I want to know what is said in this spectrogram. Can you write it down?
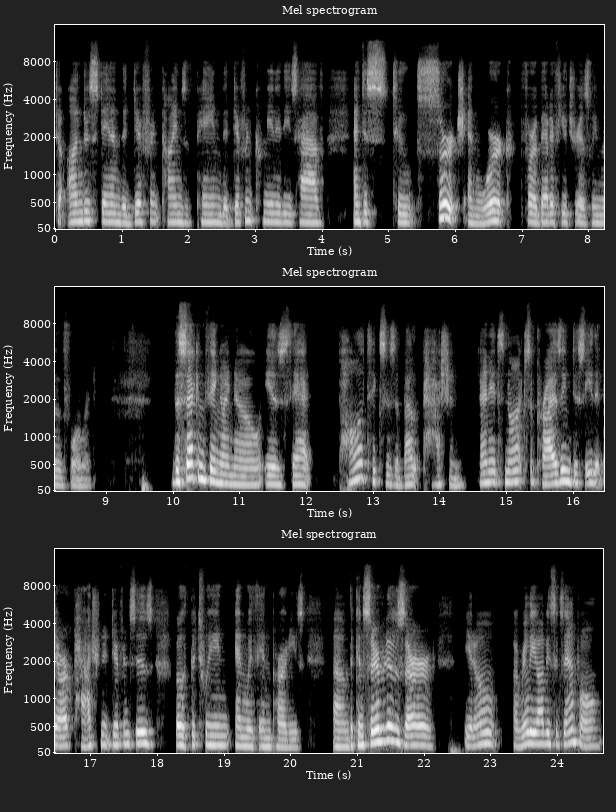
to understand the different kinds of pain that different communities have and to, to search and work for a better future as we move forward. The second thing I know is that politics is about passion. And it's not surprising to see that there are passionate differences both between and within parties. Um, the conservatives are, you know, a really obvious example.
